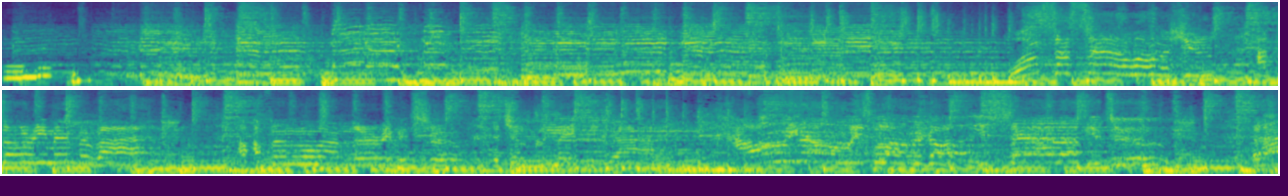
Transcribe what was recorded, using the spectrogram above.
Mm-hmm. That you could make me cry. I only know it's long ago you said I love you too. But I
